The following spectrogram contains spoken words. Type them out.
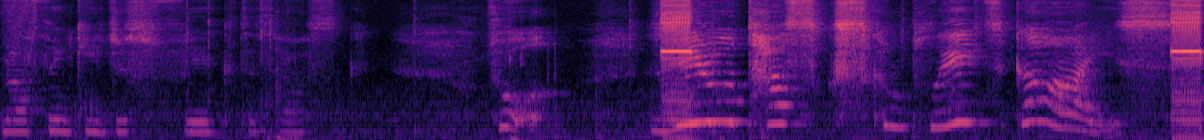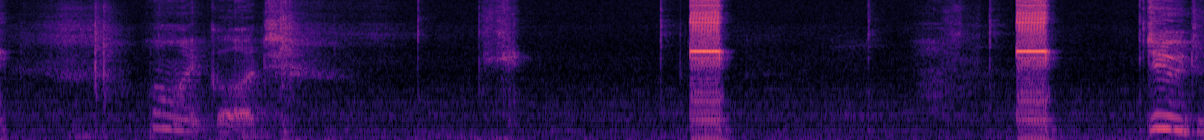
No, I think he just faked a task. So, zero tasks complete, guys. Oh my god. Dude.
